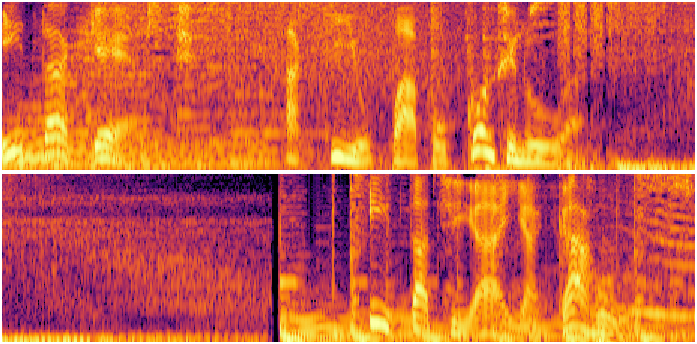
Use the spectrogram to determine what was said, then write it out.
Itacast. Aqui o papo continua. Itatiaia Carros,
